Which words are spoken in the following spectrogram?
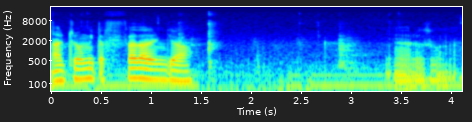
Ale czemu mi ta dalej nie działa? Nie rozumiem.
